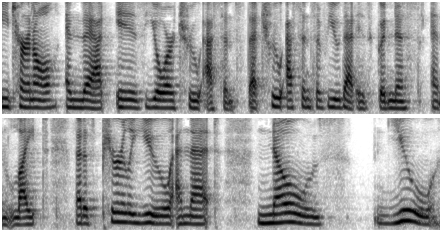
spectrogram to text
eternal, and that is your true essence, that true essence of you that is goodness and light, that is purely you, and that knows you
